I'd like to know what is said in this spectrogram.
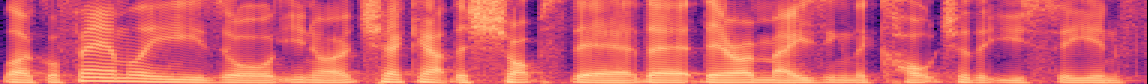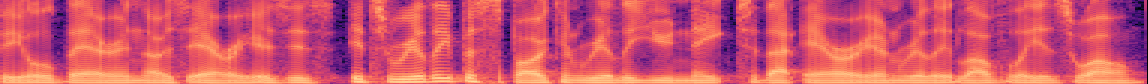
local families or you know check out the shops there. They're they're amazing. The culture that you see and feel there in those areas is it's really bespoke and really unique to that area and really lovely as well.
